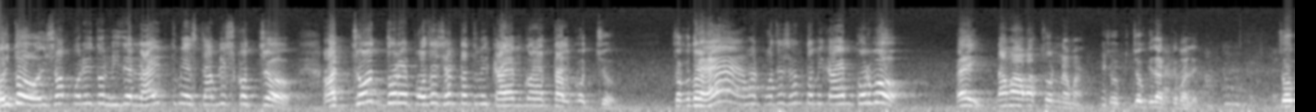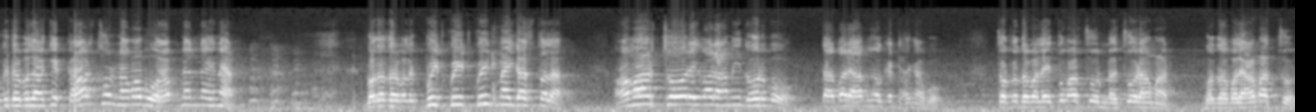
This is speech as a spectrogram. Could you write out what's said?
ওই তো, ওই সব করেই তো নিজের রাইট তুমি এস্টাবলিশ করছ। আর চোর ধরে পজিশনটা তুমি কায়েম করার তাল করছ। চক্রধর হ্যাঁ আমার পজিশন তো আমি কায়েম করব। এই, নামা আবার চোর নামা চৌকিদারকে বলে। চৌকিদার বলে আজকে কার চোর নামাবো? আপনার না এনার? গদাধর বলে কুইট কুইট কুইট মাই গাছতলা। আমার চোর এবার আমি ধরবো তারপরে আমি ওকে ঠেঙাবো। চক্রধর বলে তোমার চোর নয় চোর আমার। গদাধর বলে আমার চোর।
